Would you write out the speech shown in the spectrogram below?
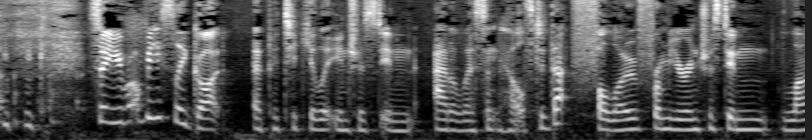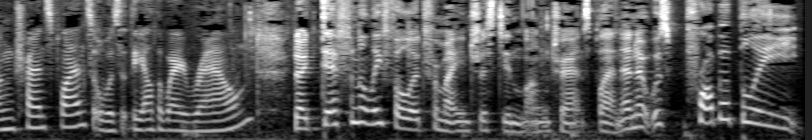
so you've obviously got a particular interest in adolescent health. Did that follow from your interest in lung transplants, or was it the other way round? No, definitely followed from my interest in lung transplant, and it was probably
